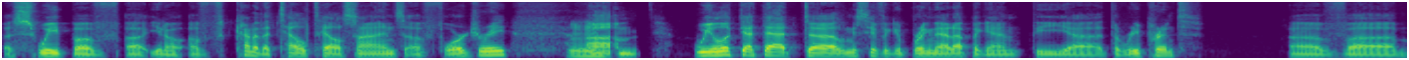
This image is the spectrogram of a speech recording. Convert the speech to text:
a sweep of uh, you know of kind of the telltale signs of forgery. Mhm. Um, we looked at that. Uh, let me see if we could bring that up again. The uh, the reprint of um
